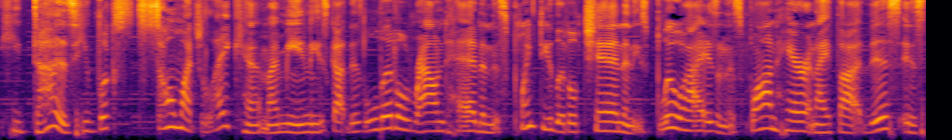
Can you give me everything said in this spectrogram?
he does. He looks so much like him. I mean, he's got this little round head and this pointy little chin and these blue eyes and this blonde hair. And I thought, this is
